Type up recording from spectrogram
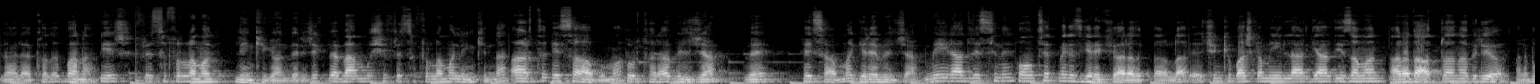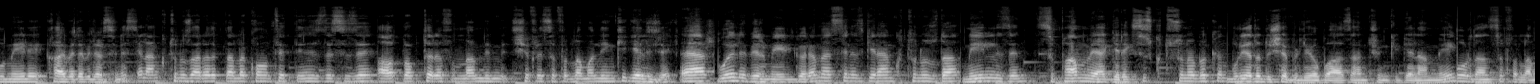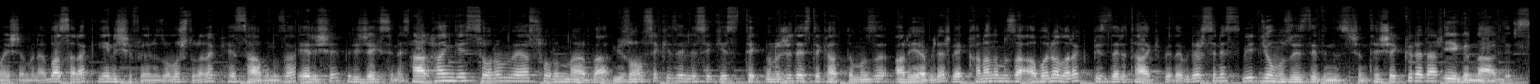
ile alakalı bana bir şifre sıfırlama linki gönderecek ve ben bu şifre sıfırlama linkinden artık hesabımı kurtarabileceğim ve hesabıma girebileceğim. Mail adresini kontrol etmeniz gerekiyor aralıklarla. E, Çünkü başka mailler geldiği zaman arada atlanabiliyor. Hani bu maili kaybedebilirsiniz. Gelen kutunuzu aralıklarla kontrol ettiğinizde size Outlook tarafından bir şifre sıfırlama linki gelecek. Eğer böyle bir mail göremezseniz gelen kutunuzda mailinizin spam veya gereksiz kutusuna bakın. Buraya da düşebiliyor bazen çünkü gelen mail. Buradan sıfırlama işlemine basarak yeni şifrelerinizi oluşturarak hesabınıza erişebileceksiniz. Herhangi sorun veya sorunlarda 11858 teknoloji destek hattımızı arayabilir ve kanalımıza abone olarak bizleri takip edebilirsiniz. Videomuzu izlediğiniz için teşekkür eder. İyi günler dileriz.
